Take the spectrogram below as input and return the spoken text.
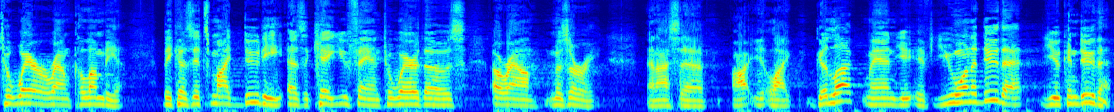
to wear around Columbia because it's my duty as a KU fan to wear those around Missouri. And I said, like, good luck, man. You, if you want to do that, you can do that.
